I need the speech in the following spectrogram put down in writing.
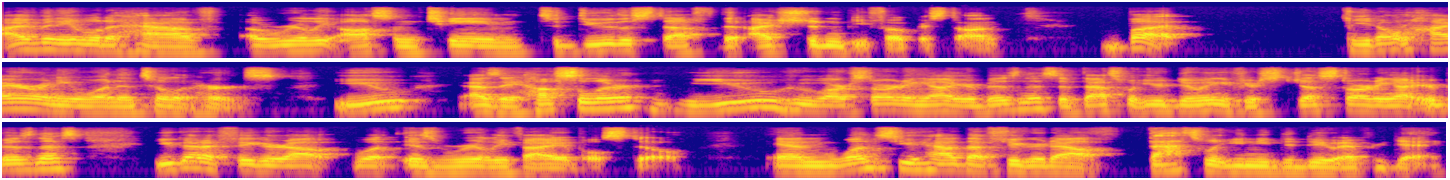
I've been able to have a really awesome team to do the stuff that I shouldn't be focused on. But you don't hire anyone until it hurts. You, as a hustler, you who are starting out your business, if that's what you're doing, if you're just starting out your business, you got to figure out what is really valuable still. And once you have that figured out, that's what you need to do every day.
